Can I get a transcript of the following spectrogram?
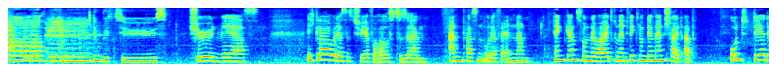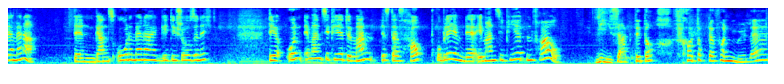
Ach, Bibi, du bist süß. Schön wär's. Ich glaube, das ist schwer vorauszusagen. Anpassen oder verändern hängt ganz von der weiteren Entwicklung der Menschheit ab. Und der der Männer. Denn ganz ohne Männer geht die Chose nicht. Der unemanzipierte Mann ist das Hauptproblem der emanzipierten Frau. Wie sagte doch Frau Dr. von Müller,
